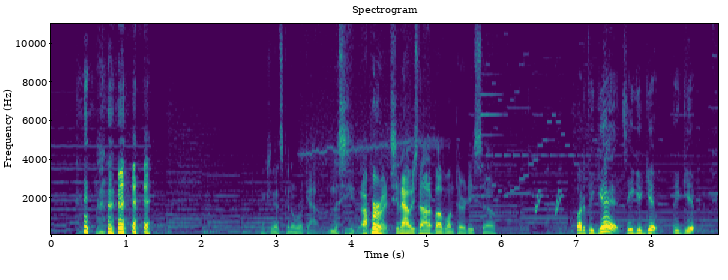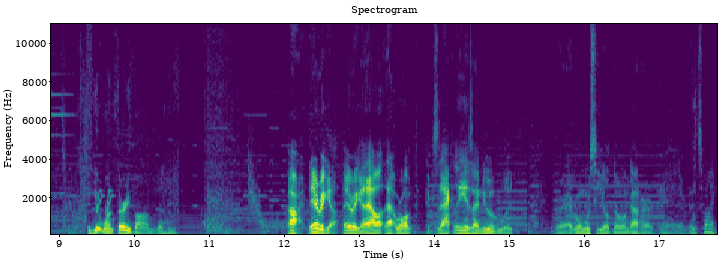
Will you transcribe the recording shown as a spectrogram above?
Actually, that's going to work out. Unless he- ah, perfect. See, now he's not above 130, so. But if he gets, he could get, he get, he get 130 bombs. Mhm. All right, there we go. There we go. That, that worked exactly as I knew it would. Where everyone was healed, no one got hurt, and everything's fine.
